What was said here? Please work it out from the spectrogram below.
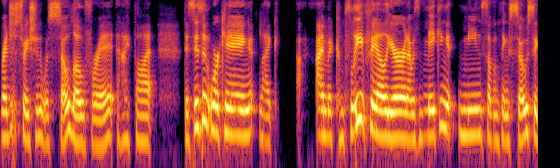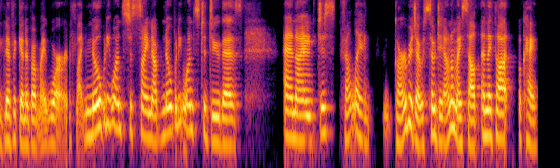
registration was so low for it. And I thought, this isn't working. Like, I'm a complete failure and I was making it mean something so significant about my worth. Like nobody wants to sign up, nobody wants to do this. And I just felt like garbage. I was so down on myself. And I thought, okay,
